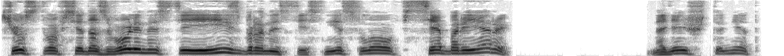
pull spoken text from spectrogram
Чувство вседозволенности и избранности снесло все барьеры? Надеюсь, что нет.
